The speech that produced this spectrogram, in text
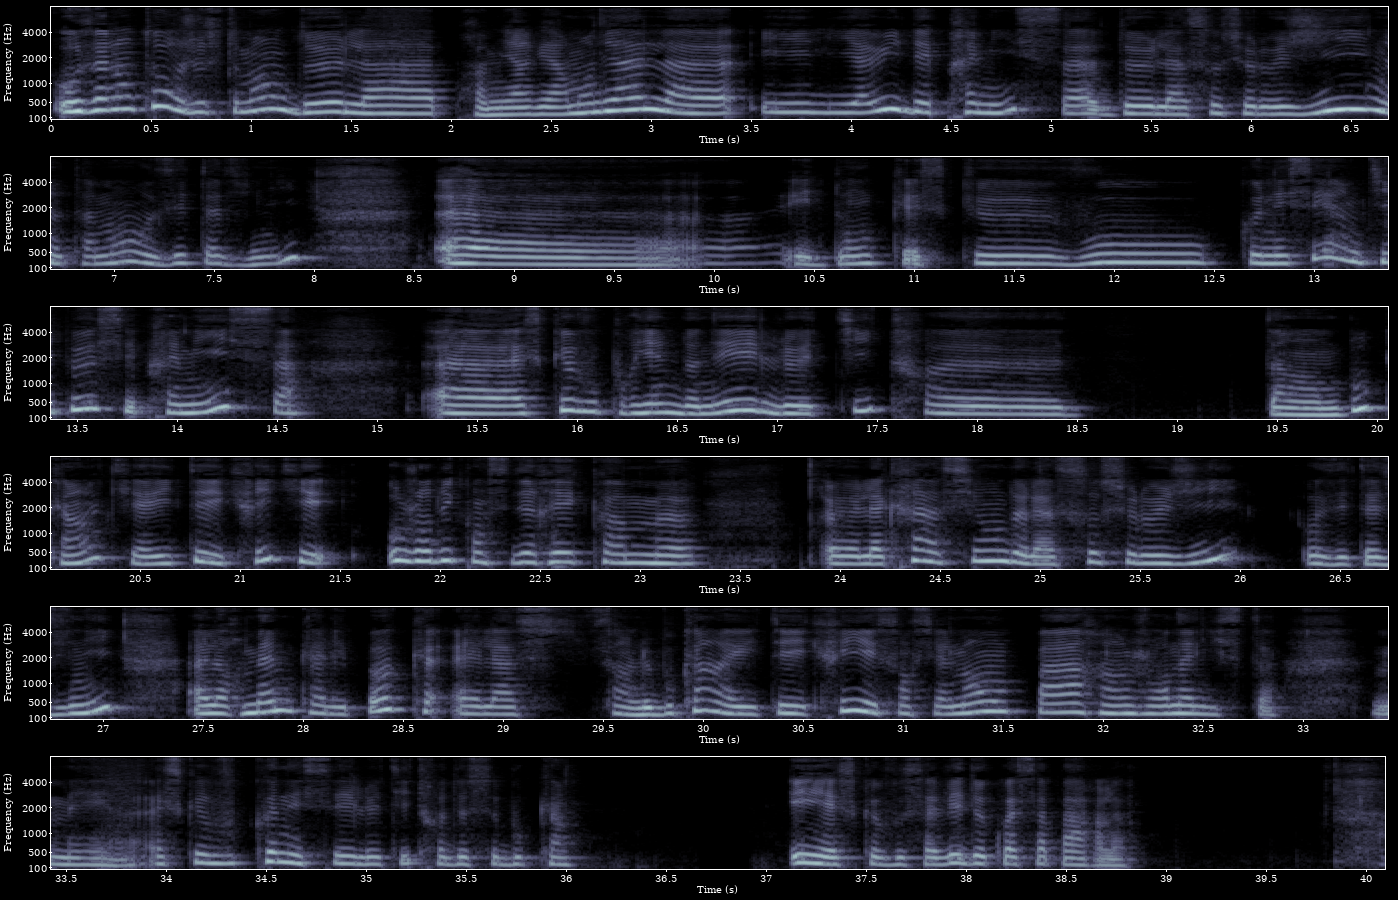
Aux alentours justement de la Première Guerre mondiale, il y a eu des prémices de la sociologie, notamment aux États-Unis. Et donc, est-ce que vous connaissez un petit peu ces prémices? Euh, Est-ce que vous pourriez me donner le titre d'un bouquin qui a été écrit, qui est aujourd'hui considéré comme la création de la sociologie aux États-Unis, alors même qu'à l'époque, le bouquin a été écrit essentiellement par un journaliste. Mais euh, est-ce que vous connaissez le titre de ce bouquin? Et est-ce que vous savez de quoi ça parle?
